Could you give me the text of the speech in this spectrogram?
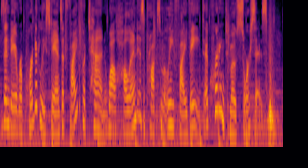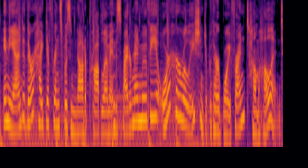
Zendaya reportedly stands at 5 foot 10, while Holland is approximately 5'8, according to most sources. In the end, their height difference was not a problem in the Spider Man movie or her relationship with her boyfriend, Tom Holland.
